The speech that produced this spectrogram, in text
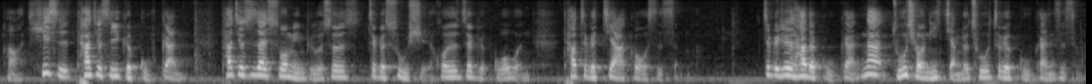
好，其实它就是一个骨干，它就是在说明，比如说这个数学或者这个国文，它这个架构是什么？这个就是它的骨干。那足球你讲得出这个骨干是什么？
